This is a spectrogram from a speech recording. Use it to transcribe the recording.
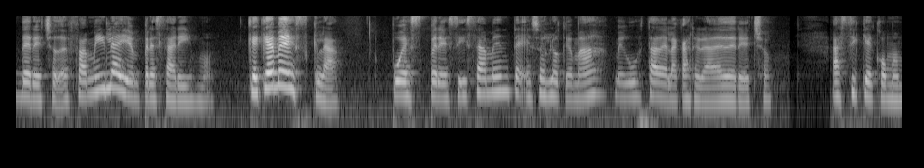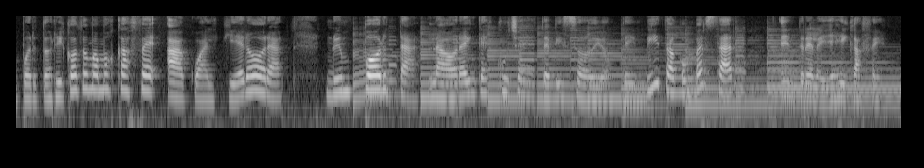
derecho de familia y empresarismo. ¿Qué, qué mezcla? Pues precisamente eso es lo que más me gusta de la carrera de derecho. Así que como en Puerto Rico tomamos café a cualquier hora, no importa la hora en que escuches este episodio, te invito a conversar entre leyes y café.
